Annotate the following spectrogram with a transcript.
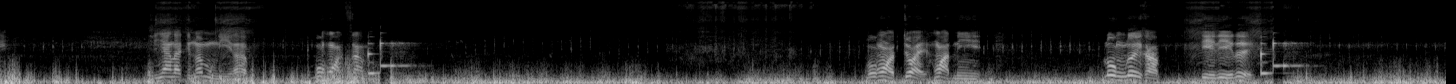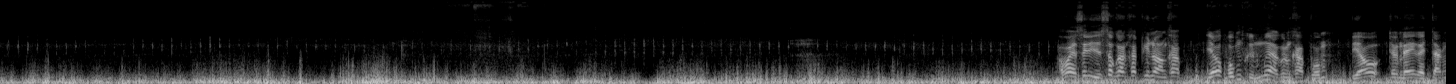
นี่สียางรัดขึ้นมาหมองนี้นะครับโมหอดซ้ำโมหอดจ้อยหอดนี่ลงเลยครับดีดีเลย ไว้สนิทสักกันครับพี่น้องครับ เดี๋ยวผมขึ้นเมื่อก่อนครับ ผม เดี๋ยวจังใดกับจัง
